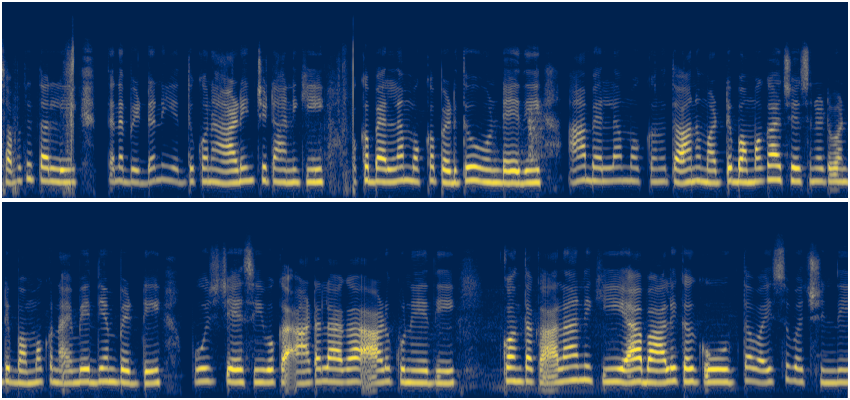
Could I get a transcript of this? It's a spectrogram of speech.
చపతి తల్లి తన బిడ్డని ఎత్తుకొని ఆడించటానికి ఒక బెల్లం మొక్క పెడుతూ ఉండేది. ఆ బెల్లం మొక్కను తాను మట్టి బొమ్మగా చేసినటువంటి బొమ్మకు నైవేద్యం పెట్టి పూజ చేసి ఒక ఆటలాగా ఆడుకునేది. కొంతకాలానికి ఆ బాలికకు యుక్త వయస్సు వచ్చింది.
